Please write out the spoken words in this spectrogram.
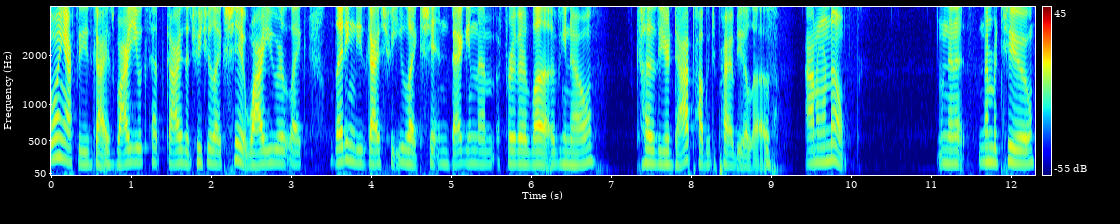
going after these guys, why you accept guys that treat you like shit, why you are like letting these guys treat you like shit and begging them for their love, you know? Cuz your dad probably deprived you of love. I don't know. And then it's number 2,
